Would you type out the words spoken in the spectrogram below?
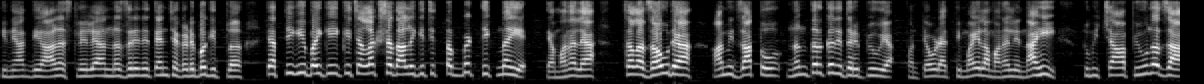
तिने अगदी आळसलेल्या नजरेने त्यांच्याकडे बघितलं. त्या तिघीपैकी एकीच्या लक्षात आलं की ती तब्येत ठीक नाहीये. त्या म्हणाल्या चला जाऊ द्या. आम्ही जातो. नंतर कधीतरी पिऊया. पण तेवढ्यात ती महिला म्हणाली नाही. तुम्ही चहा पिऊनच जा.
